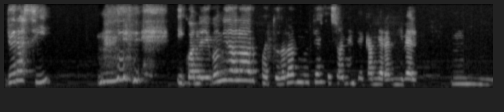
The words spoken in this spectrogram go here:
Yo era así y cuando llegó mi dolor, pues tu dolor no te hace solamente cambiar el nivel mm,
